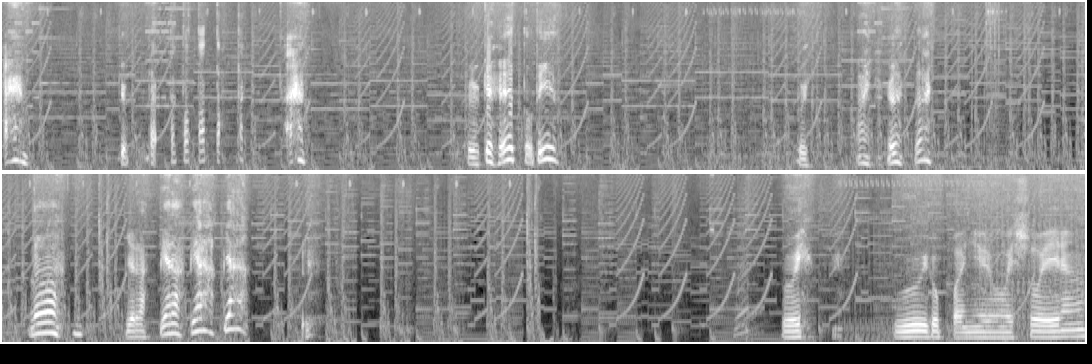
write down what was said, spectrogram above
¡Ah! ¿Pero qué es esto, tío? Uy. Ay, ay, ay. No. Piedra, piedra, piedra, piedra. Uy. Uy, compañero, eso era...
